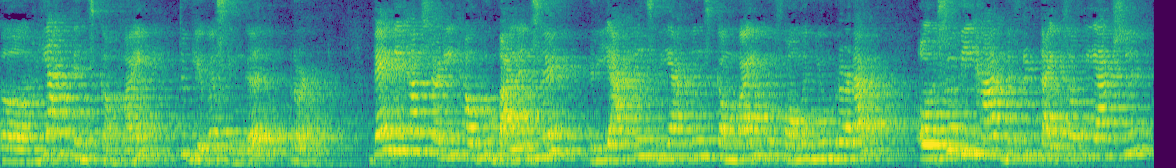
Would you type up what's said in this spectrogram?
reactants combine to give a single product. Then we have studied how to balance it. Reactants, reactants combine to form a new product. Also we have different types of reaction.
